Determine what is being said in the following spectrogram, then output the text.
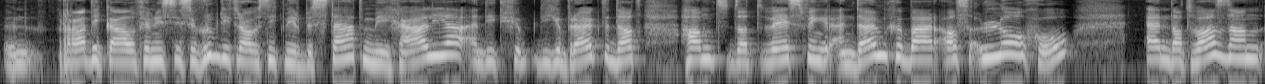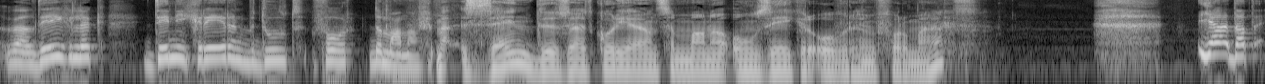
een radicale feministische groep die trouwens niet meer bestaat, Megalia, en die, die gebruikte dat hand, dat wijsvinger- en duimgebaar als logo. En dat was dan wel degelijk denigrerend bedoeld voor de mannen. Maar zijn de Zuid-Koreaanse mannen onzeker over hun formaat? Ja, dat,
